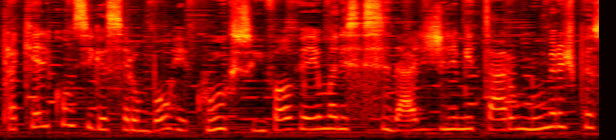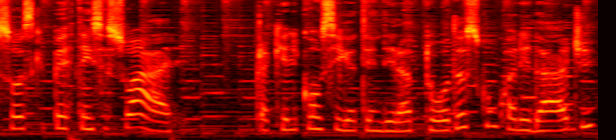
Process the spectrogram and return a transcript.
Para que ele consiga ser um bom recurso, envolve aí uma necessidade de limitar o número de pessoas que pertencem à sua área, para que ele consiga atender a todas com qualidade,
